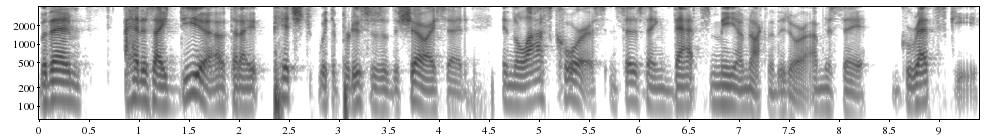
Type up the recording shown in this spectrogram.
But then I had this idea that I pitched with the producers of the show. I said, in the last chorus, instead of saying, that's me, I'm knocking at the door, I'm going to say, Gretzky,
